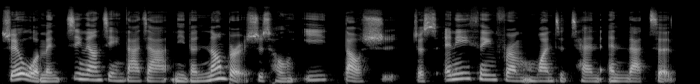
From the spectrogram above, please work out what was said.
所以我们尽量建议大家，你的 number 是从一到十，just anything from one to ten，and that's it。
